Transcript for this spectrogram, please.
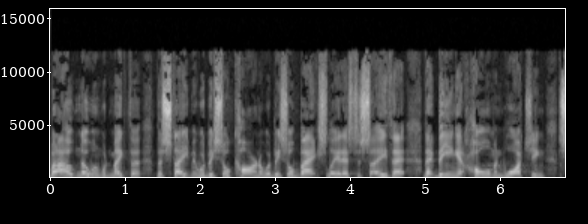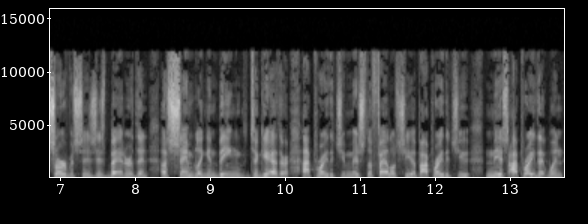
But I hope no one would make the, the statement, would be so carnal, would be so backslid as to say that, that being at home and watching services is better than assembling and being together. I pray that you miss the fellowship. I pray that you miss, I pray that when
